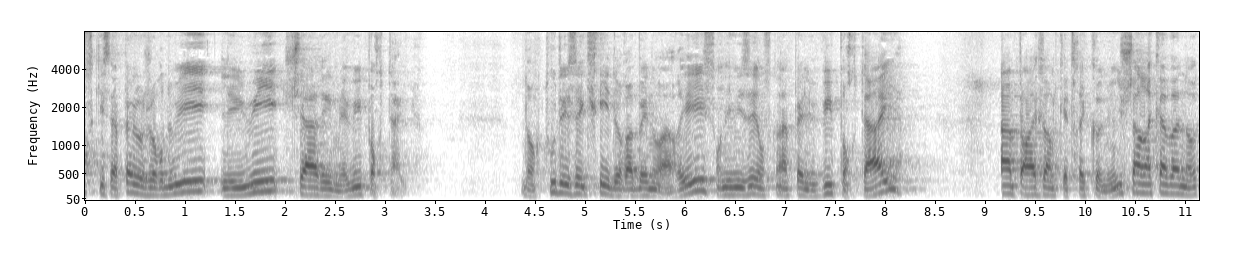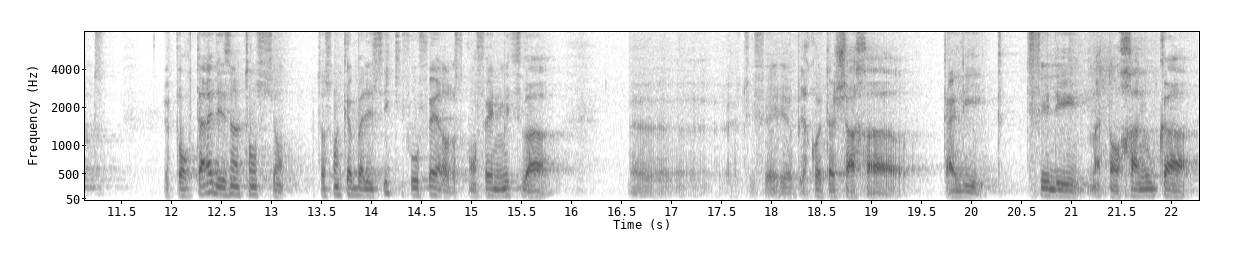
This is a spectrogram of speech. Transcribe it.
ce qui s'appelle aujourd'hui les huit sharim, les huit portails. Donc tous les écrits de Rabbi Noari sont divisés en ce qu'on appelle huit portails. Un par exemple qui est très connu, Sharakavanot, le portail des intentions, intentions kabbalistiques qu'il faut faire lorsqu'on fait une mitzvah. Euh, tu fais Birkot HaShachar, Talit, Tfili, maintenant Hanouka,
